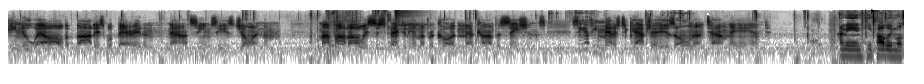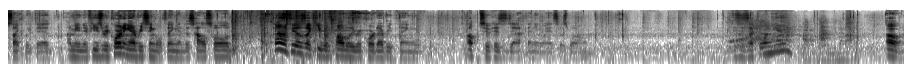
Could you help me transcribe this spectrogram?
He knew where all the bodies were buried, and now it seems he's joined them. My father always suspected him of recording their conversations. See if he managed to capture his own untimely end. I mean, he probably most likely did. I mean, if he's recording every single thing in this household, kind of feels like he would probably record everything up to his death anyways as well. Is Ezekiel in here? Oh,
